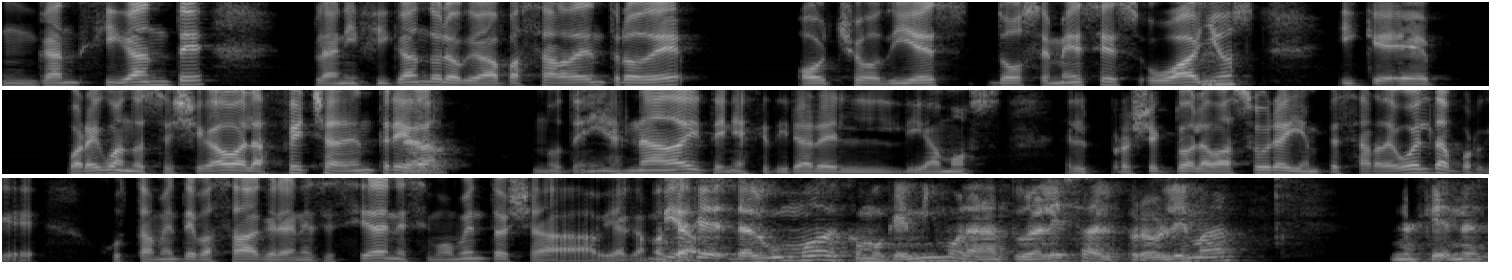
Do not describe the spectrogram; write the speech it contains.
un Gantt gigante, planificando lo que va a pasar dentro de 8, 10, 12 meses o años, y que por ahí cuando se llegaba a la fecha de entrega, Claro. no tenías nada y tenías que tirar el, digamos, el proyecto a la basura y empezar de vuelta porque justamente pasaba que la necesidad en ese momento ya había O cambiado. sea que de algún modo es como que mismo la naturaleza del problema, no es que no es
